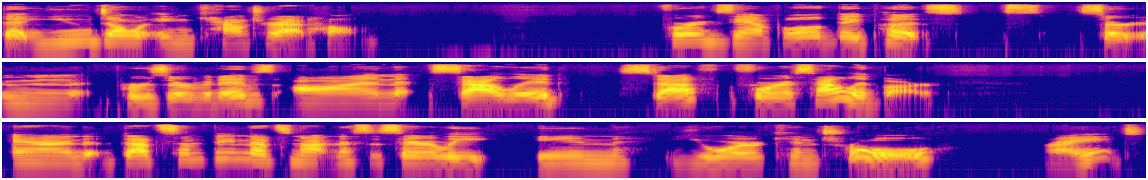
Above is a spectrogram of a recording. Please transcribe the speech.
that you don't encounter at home. For example, they put s- certain preservatives on salad stuff for a salad bar. And that's something that's not necessarily in your control, right?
